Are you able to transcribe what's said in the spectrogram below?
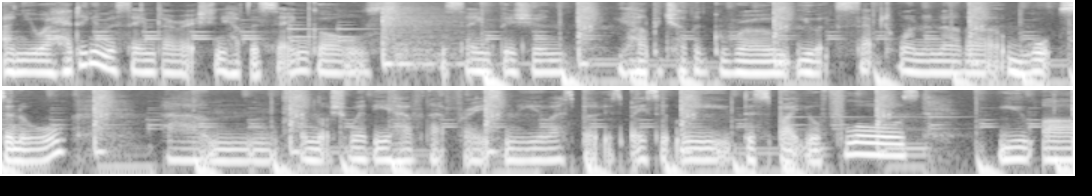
and you are heading in the same direction, you have the same goals, the same vision, you help each other grow, you accept one another, warts and all, um, I'm not sure whether you have that phrase in the US, but it's basically despite your flaws, you are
